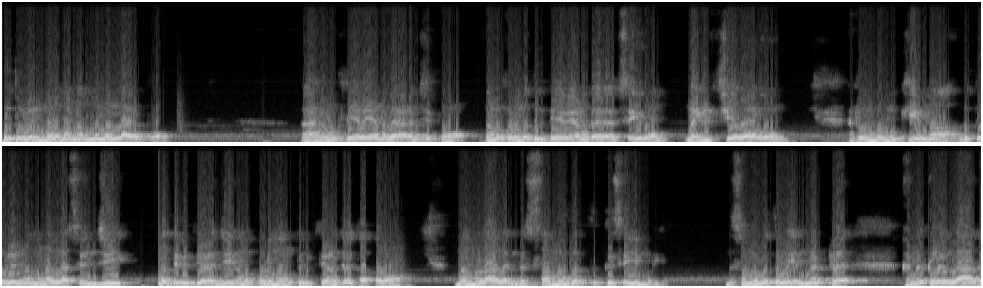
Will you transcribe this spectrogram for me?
இந்த தொழில் மூலமா நம்ம நல்லா இருப்போம். நமக்கு தேவையானதை அடைஞ்சுப்போம். நம்ம குடும்பத்துக்கு தேவையானதை செய்வோம். மகிழ்ச்சியா வாழ்வோம். ரொம்ப முக்கியமா இந்த தொழில் நம்ம நல்லா செஞ்சு நம்ம திருப்தி அடைஞ்சு நம்ம குடும்பம் திருப்தி அடைஞ்சதுக்கு அப்புறம் நம்மளால இந்த சமூகத்துக்கு செய்ய முடியும். இந்த சமூகத்துல எண்ணற்ற கணக்குல இல்லாத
